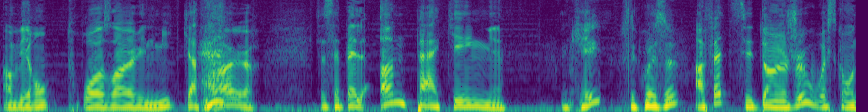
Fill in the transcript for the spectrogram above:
environ 3h30, 4 Hein? heures. Ça s'appelle Unpacking. OK. C'est quoi ça? En fait, c'est un jeu où est-ce qu'on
